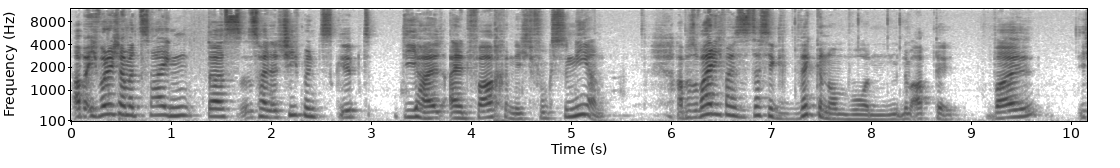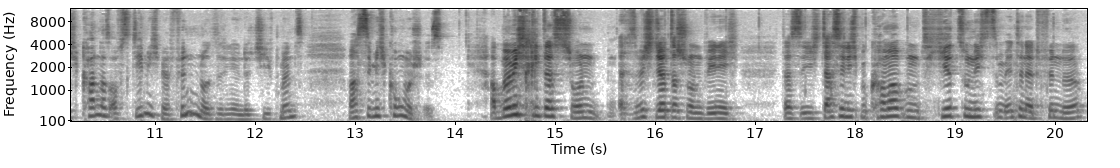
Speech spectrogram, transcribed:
Aber ich wollte euch damit zeigen, dass es halt Achievements gibt, die halt einfach nicht funktionieren. Aber soweit ich weiß, ist das hier weggenommen worden mit einem Update. Weil ich kann das auf Steam nicht mehr finden unter den Achievements, was ziemlich komisch ist. Aber mich kriegt das schon, also mich stört das schon ein wenig, dass ich das hier nicht bekommen habe und hierzu nichts im Internet finde.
